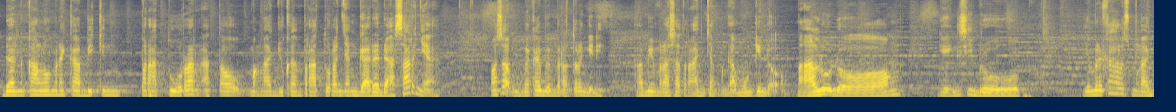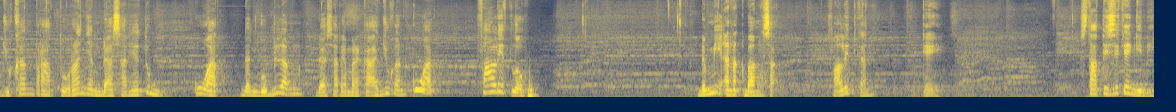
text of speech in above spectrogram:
Dan kalau mereka bikin peraturan atau mengajukan peraturan yang gak ada dasarnya, masa mereka bikin peraturan gini, kami merasa terancam, gak mungkin dong, malu dong, gengsi bro. Ya mereka harus mengajukan peraturan yang dasarnya tuh kuat. Dan gue bilang dasarnya mereka ajukan kuat, valid loh. Demi anak bangsa, valid kan? Oke. Statistiknya gini,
